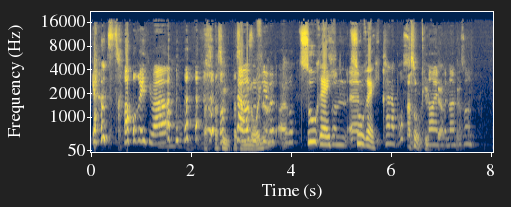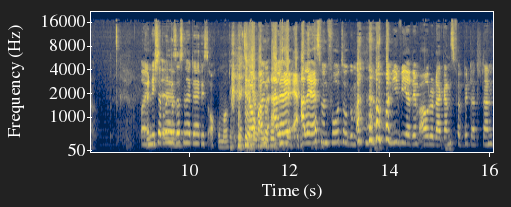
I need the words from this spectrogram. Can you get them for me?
ganz traurig war. Was, was sind, was sind 1400 Neuner? Euro. Zu Recht, So ein, ähm, zu Recht. kleiner Bus Ach so, okay, mit neun, ja, mit neun ja. Personen. Wenn Und, ich da drin ähm, gesessen hätte, hätte ich es auch gemacht. Hätte mir auch und alle, alle erstmal ein Foto gemacht von ihm, wie er dem Auto da ganz verbittert stand.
